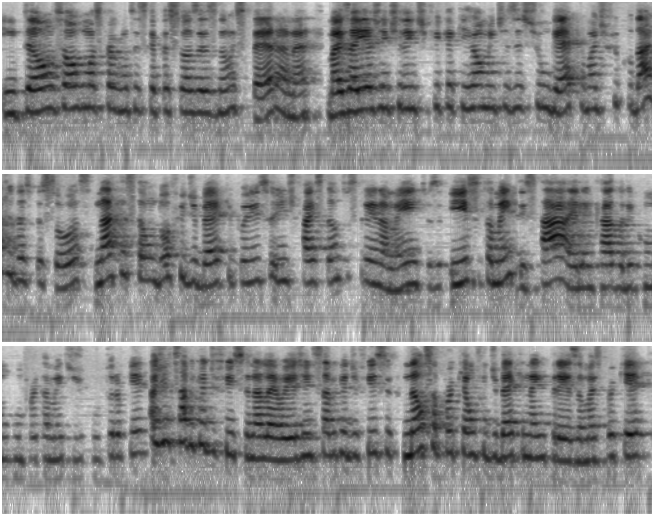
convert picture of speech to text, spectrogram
Então, são algumas perguntas que a pessoa às vezes não espera, né? Mas aí a gente identifica que realmente existe um gap, uma dificuldade das pessoas na questão do feedback, por isso a gente faz tantos treinamentos e isso também está elencado ali como um comportamento de cultura, porque a gente sabe que é difícil, né, Léo? E a gente sabe que é difícil não só porque é um feedback na empresa, mas porque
